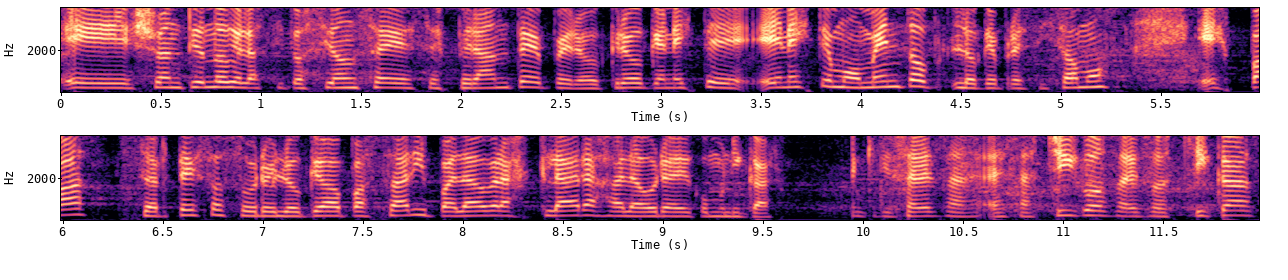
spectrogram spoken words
Eh, yo entiendo que la situación sea desesperante, pero creo que en este, en este momento lo que precisamos es paz, certeza sobre lo que va a pasar y palabras claras a la hora de comunicar tranquilizar a, esas chicos, a esas chicas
